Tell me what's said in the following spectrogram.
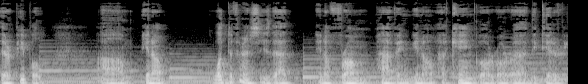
their people. Um, you know, what difference is that, you know, from having, you know, a king or, or a dictator?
